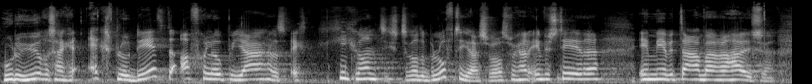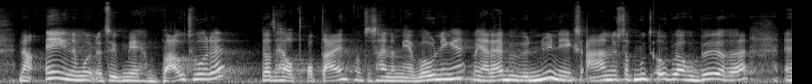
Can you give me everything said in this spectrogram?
hoe de huren zijn geëxplodeerd de afgelopen jaren, dat is echt gigantisch. Terwijl de belofte juist was, we gaan investeren in meer betaalbare huizen. Nou, één, er moet natuurlijk meer gebouwd worden. Dat helpt altijd, want er zijn er meer woningen. Maar ja, daar hebben we nu niks aan, dus dat moet ook wel gebeuren. Uh,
